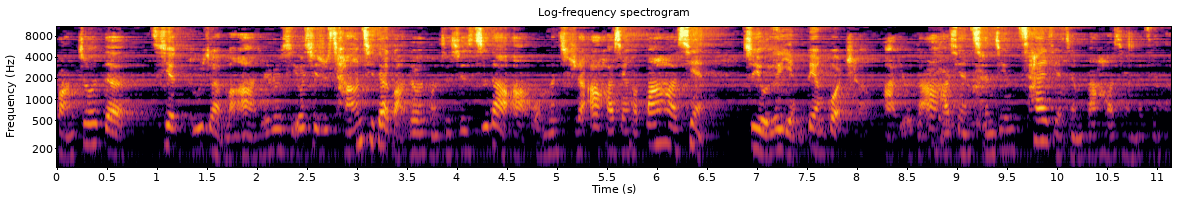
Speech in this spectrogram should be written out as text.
广州的这些读者们啊，尤其尤其是长期在广州的同志，其实知道啊，我们其实二号线和八号线是有一个演变过程啊，有的二号线曾经拆解成八号线的这样的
